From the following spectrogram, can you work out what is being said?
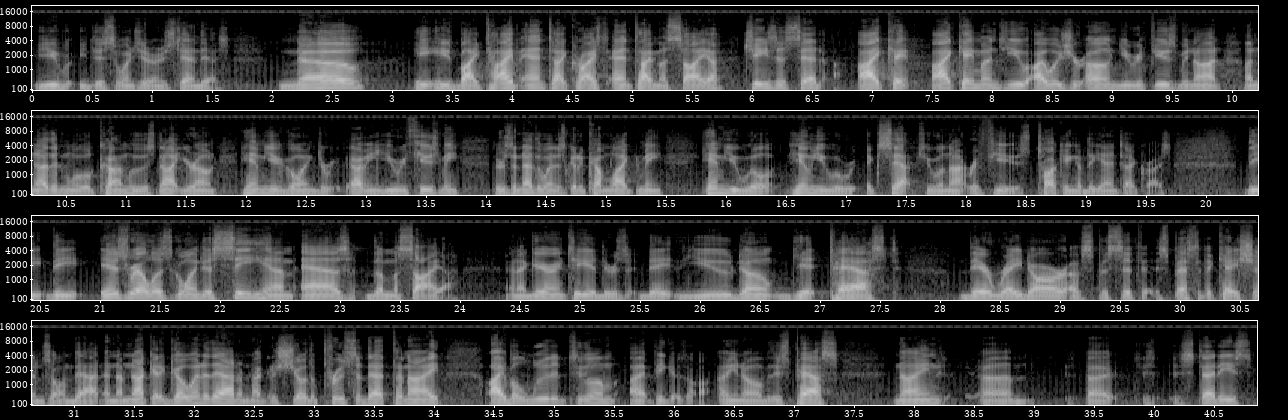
you, you just want you to understand this. No he, he's by type antichrist, anti-Messiah. Jesus said, I came, I came unto you, I was your own, you refuse me not. Another one will come who is not your own. Him you're going to, I mean, you refuse me. There's another one that's going to come like me. Him you will, him you will accept. You will not refuse. Talking of the Antichrist. The, the Israel is going to see him as the Messiah. And I guarantee you, there's, they, you don't get past their radar of specific specifications on that. And I'm not going to go into that. I'm not going to show the proofs of that tonight. I've alluded to them I, because, uh, you know, these past nine um, uh, studies,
